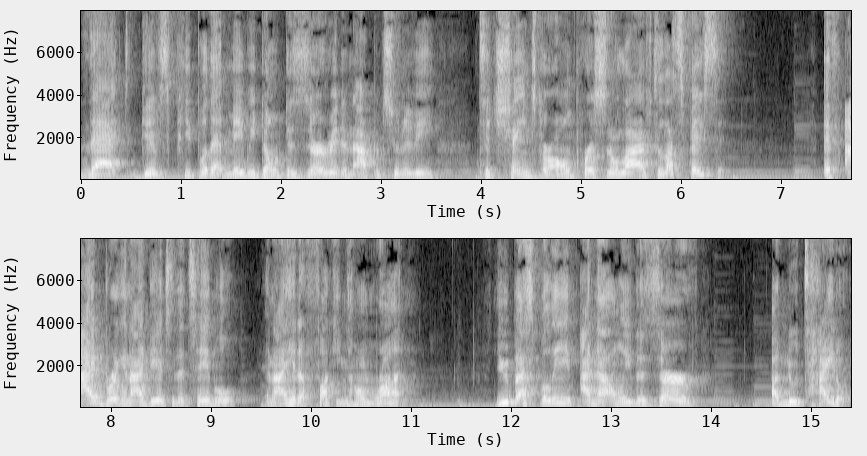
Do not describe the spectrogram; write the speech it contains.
that gives people that maybe don't deserve it an opportunity to change their own personal lives? Because let's face it, if I bring an idea to the table and I hit a fucking home run, you best believe I not only deserve a new title,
